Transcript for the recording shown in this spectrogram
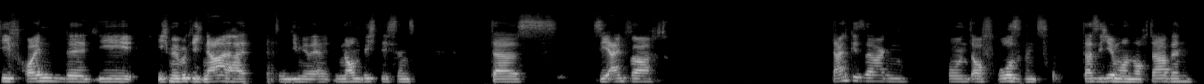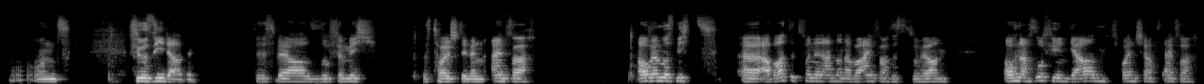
die Freunde, die ich mir wirklich nahe halte und die mir enorm wichtig sind, dass sie einfach Danke sagen und auch froh sind, dass ich immer noch da bin und für sie da bin. Das wäre so für mich das Tollste, wenn einfach, auch wenn man es nicht äh, erwartet von den anderen, aber einfach das zu hören, auch nach so vielen Jahren Freundschaft, einfach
